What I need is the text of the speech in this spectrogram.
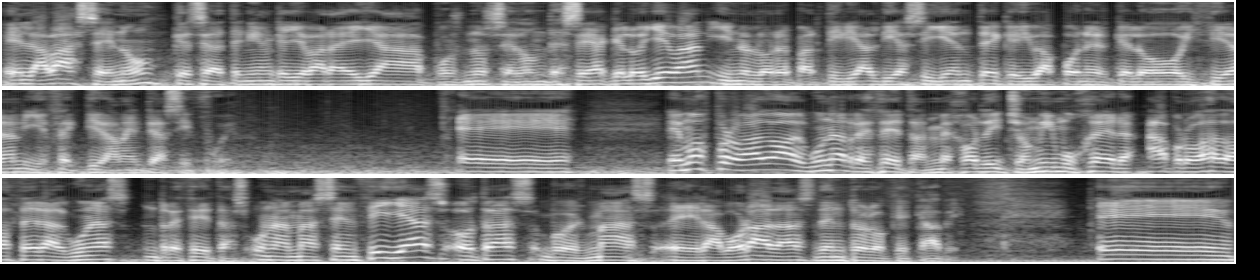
en la base, ¿no? Que se la tenían que llevar a ella, pues no sé, donde sea que lo llevan y nos lo repartiría al día siguiente, que iba a poner que lo hicieran y efectivamente así fue. Eh, hemos probado algunas recetas, mejor dicho, mi mujer ha probado hacer algunas recetas, unas más sencillas, otras pues más elaboradas dentro de lo que cabe. Eh,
